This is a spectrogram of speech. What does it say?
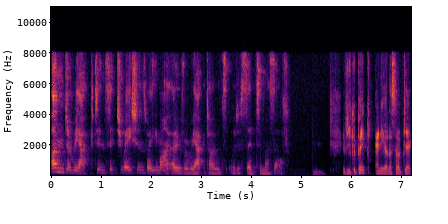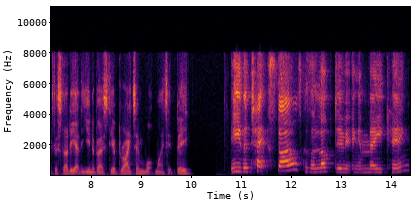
underreact in situations where you might overreact, I would, would have said to myself. Hmm. If you could pick any other subject to study at the University of Brighton, what might it be? Either textiles, because I love doing and making,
